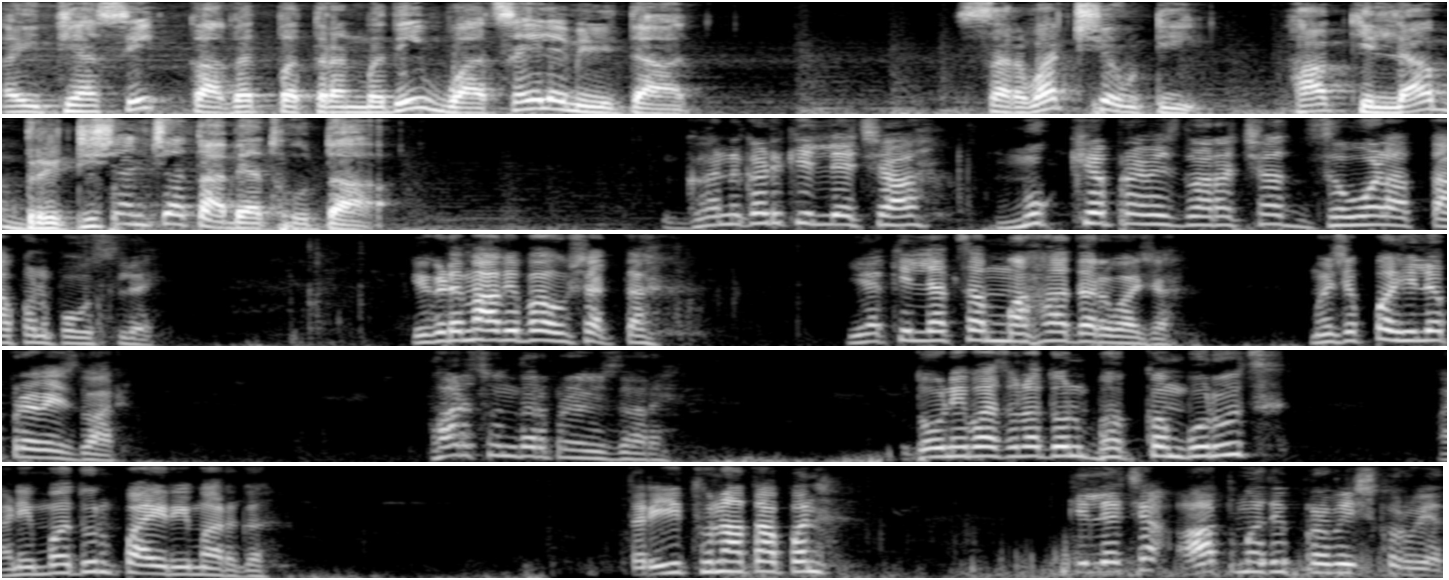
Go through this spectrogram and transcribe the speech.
ऐतिहासिक कागदपत्रांमध्ये वाचायला मिळतात. सर्वात शेवटी हा किल्ला ब्रिटिशांच्या ताब्यात होता. घनगड किल्ल्याच्या मुख्य प्रवेशद्वाराच्या जवळ आता आपण पोहोचलोय. इकडे मागे पाहू शकता या किल्ल्याचा महादरवाजा म्हणजे पहिलं प्रवेशद्वार. फार सुंदर प्रवेशद्वार आहे. दोन्ही बाजूला दोन भक्कम बुरुज आणि मधून पायरी मार्ग. तर इथून आता आपण किल्ल्याच्या आतमध्ये प्रवेश करूयात.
